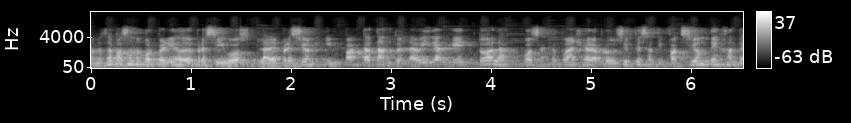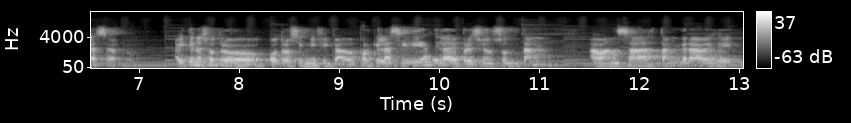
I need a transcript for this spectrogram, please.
Cuando estás pasando por periodos depresivos, la depresión impacta tanto en la vida que todas las cosas que puedan llegar a producirte satisfacción dejan de hacerlo. Ahí tienes otro, otro significado, porque las ideas de la depresión son tan avanzadas, tan graves de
